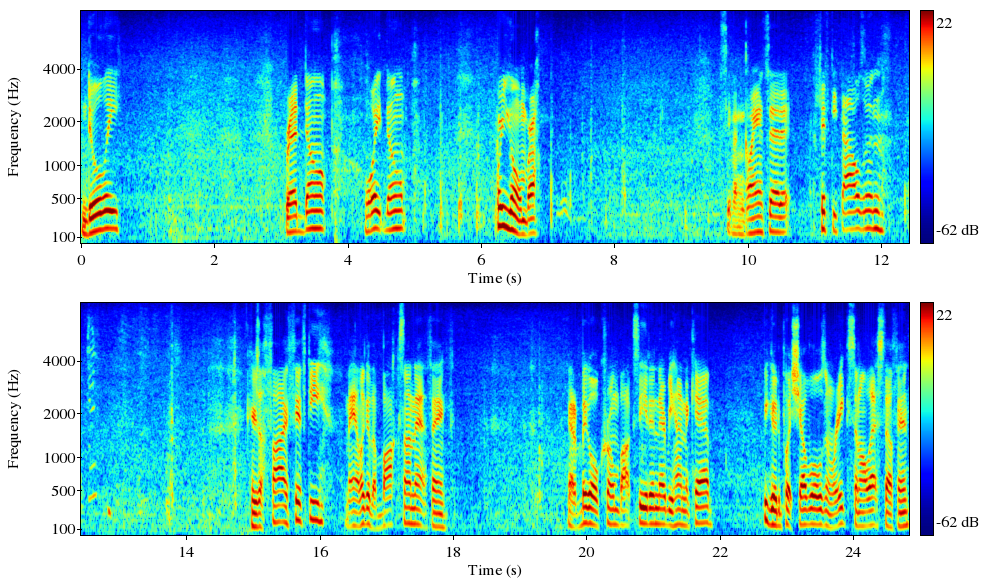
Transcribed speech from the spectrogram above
dually red dump white dump where you going bro see if i can glance at it 50,000 here's a 550 man look at the box on that thing got a big old chrome box seat in there behind the cab be good to put shovels and rakes and all that stuff in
